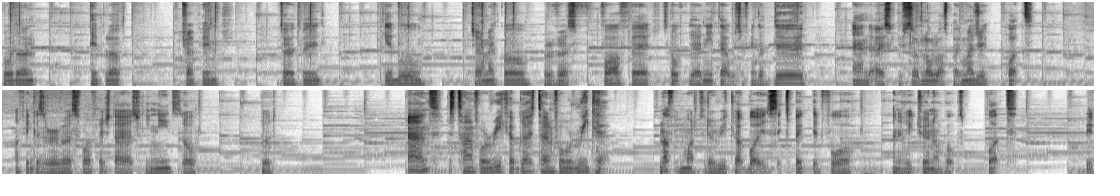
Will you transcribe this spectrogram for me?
Troodon, Piplup, Trapinch, Turtwig, Gible, Chimecho, Reverse Farfetch. Hopefully I need that, which I think I do. And Ice Cube. So no lost pack magic, but I think it's a Reverse Farfetch that I actually need, so good. And it's time for a recap, guys. Time for a recap. Nothing much to the recap, but it's expected for an Elite Trainer box. But we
